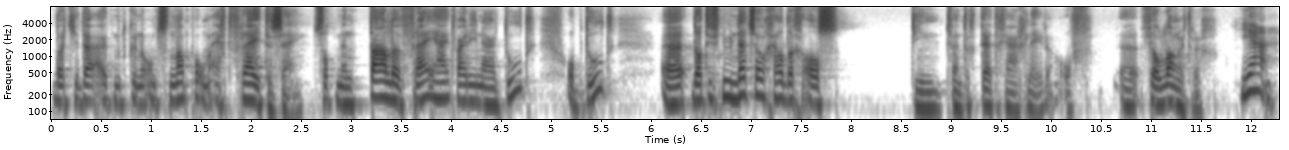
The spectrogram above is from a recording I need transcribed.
dat je daaruit moet kunnen ontsnappen om echt vrij te zijn. Dus dat mentale vrijheid waar hij naar doelt, op doelt, eh, dat is nu net zo geldig als 10, 20, 30 jaar geleden of eh, veel langer terug. Ja,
